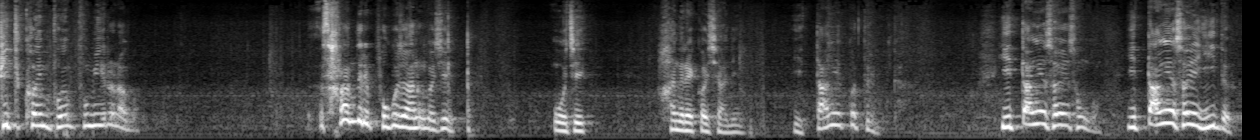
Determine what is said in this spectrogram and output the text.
비트코인 붐이 일어나고 사람들이 보고자 하는 것이 오직 하늘의 것이 아닌 이 땅의 것들입니다. 이 땅에서의 성공, 이 땅에서의 이득,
